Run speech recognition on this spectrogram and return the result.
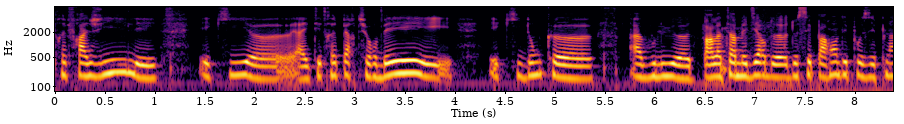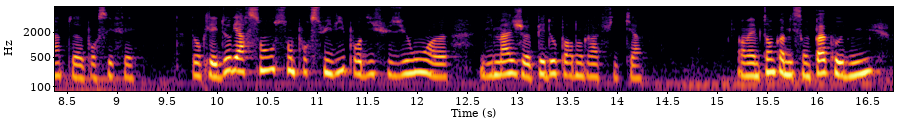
très fragile et, qui a été très perturbée et, qui donc a voulu, par l'intermédiaire de ses parents, déposer plainte pour ces faits. Donc les deux garçons sont poursuivis pour diffusion euh, d'images pédopornographiques. En même temps, comme ils ne sont pas connus.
